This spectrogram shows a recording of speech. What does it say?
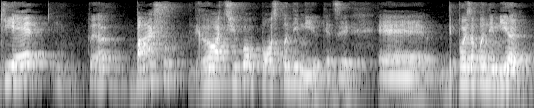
que é baixo relativo ao pós-pandemia. Quer dizer, é, depois da pandemia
